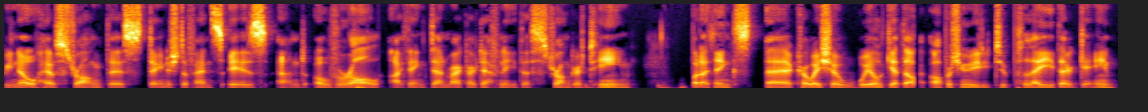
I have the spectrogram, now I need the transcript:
we know how strong this Danish defense is. And overall, I think Denmark are definitely the stronger team. But I think uh, Croatia will get the opportunity to play their game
